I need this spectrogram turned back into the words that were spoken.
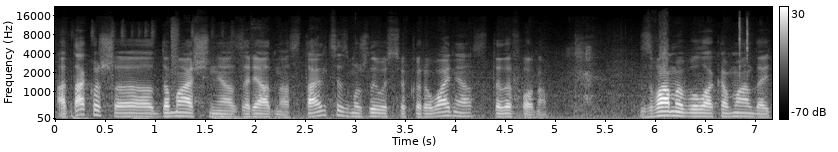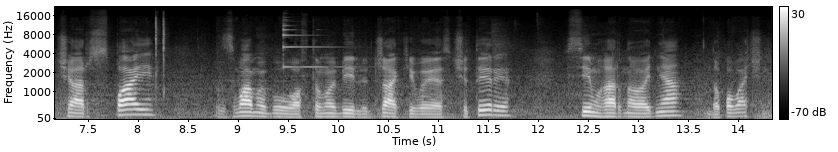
а також е, домашня зарядна станція з можливістю керування з телефоном. З вами була команда Charge Spy. З вами був автомобіль Jack EVS 4. Всім гарного дня, до побачення.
